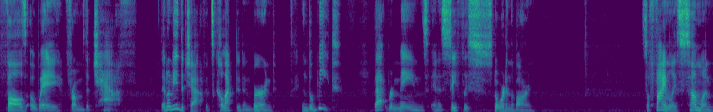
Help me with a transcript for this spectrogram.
falls away from the chaff. They don't need the chaff, it's collected and burned. And the wheat that remains and is safely stored in the barn. So finally, someone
